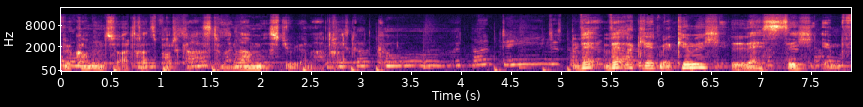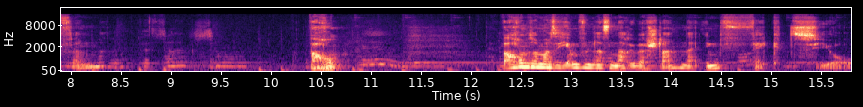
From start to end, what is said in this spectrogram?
willkommen zu Adrats Podcast. Mein Name ist Julian Adrat. got COVID-19, she's talking Wer, wer erklärt mir, Kimmich lässt sich impfen? Warum? Warum soll man sich impfen lassen nach überstandener Infektion?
